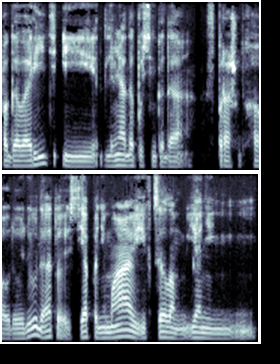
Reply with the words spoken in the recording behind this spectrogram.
поговорить. И для меня, допустим, когда спрашивают how do you do, да, то есть я понимаю, и в целом я не...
